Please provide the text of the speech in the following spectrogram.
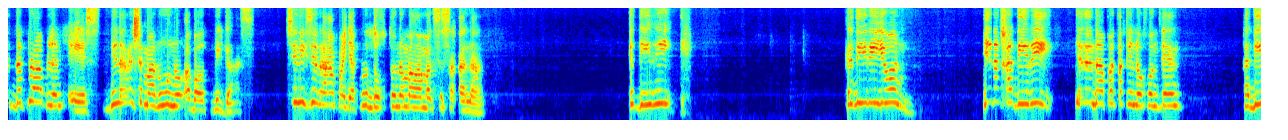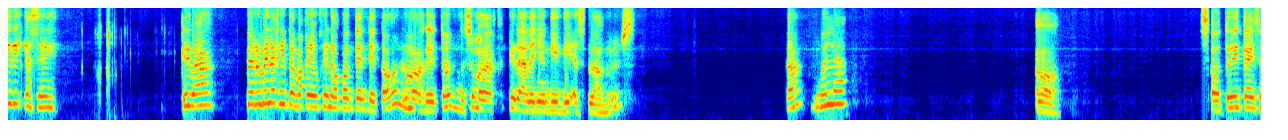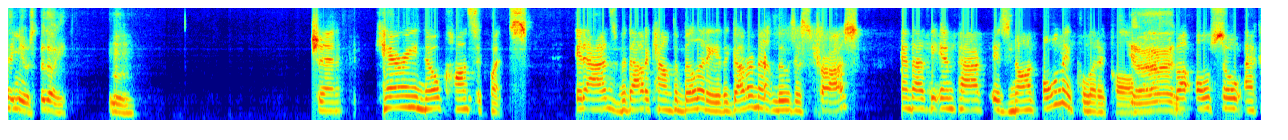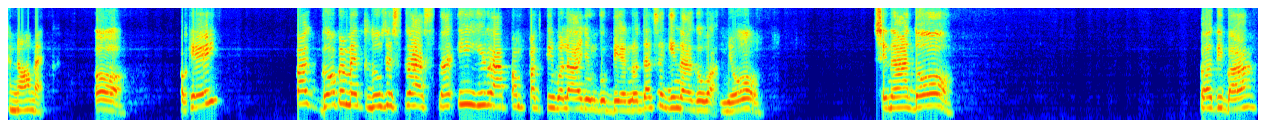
the problem is, di na siya marunong about bigas. Sinisiraan pa niya produkto ng mga magsasaka na. Kadiri. Kadiri yun. Yan ang kadiri. Yan ang dapat na kinokontent. Kadiri kasi. Diba? Pero may nakita ba kayong kinokontent ito? Ng mga ganito? Sa mga kakilala yung DDS vloggers? Ha? Wala. Oh. So, tuloy tayo sa news. Tuloy. Hmm. carry no consequence. It adds, without accountability, the government loses trust and that the impact is not only political, Yan. but also economic. Oh. Okay? Pag government loses trust, nahihirapang pagtiwalaan yung gobyerno dahil sa ginagawa nyo. Senado. O, di ba?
